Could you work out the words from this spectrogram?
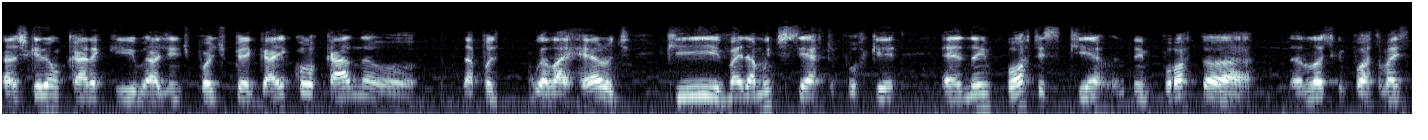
Eu acho que ele é um cara que a gente pode pegar e colocar no, na posição do Eli Harold, que vai dar muito certo, porque é, não importa o esquema, não importa, a- é lógico que importa, mas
